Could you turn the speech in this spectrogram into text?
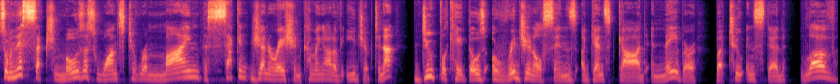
So, in this section, Moses wants to remind the second generation coming out of Egypt to not duplicate those original sins against God and neighbor, but to instead love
